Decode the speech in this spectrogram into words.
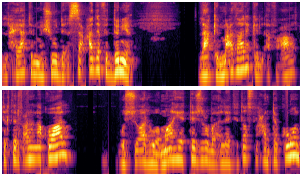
للحياة المنشوده، السعادة في الدنيا. لكن مع ذلك الأفعال تختلف عن الأقوال والسؤال هو ما هي التجربة التي تصلح أن تكون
